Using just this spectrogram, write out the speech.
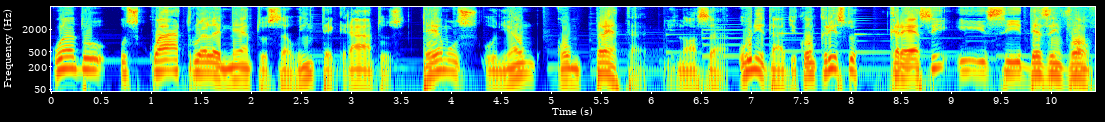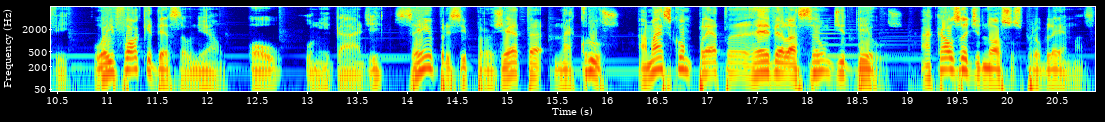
Quando os quatro elementos são integrados, temos união completa e nossa unidade com Cristo cresce e se desenvolve. O enfoque dessa união, ou unidade, sempre se projeta na cruz, a mais completa revelação de Deus. A causa de nossos problemas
